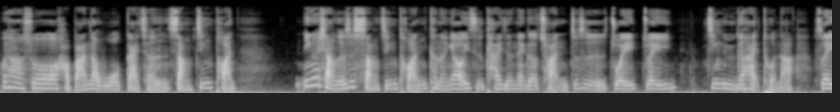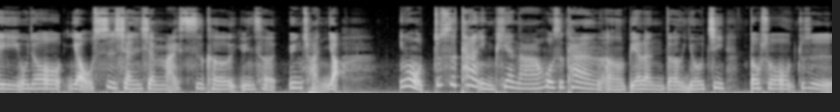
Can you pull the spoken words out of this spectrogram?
我想说好吧，那我改成赏金团，因为想着是赏金团，可能要一直开着那个船，就是追追鲸鱼跟海豚啊，所以我就有事先先买四颗晕车晕船药，因为我就是看影片啊，或是看呃别人的游记，都说就是。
